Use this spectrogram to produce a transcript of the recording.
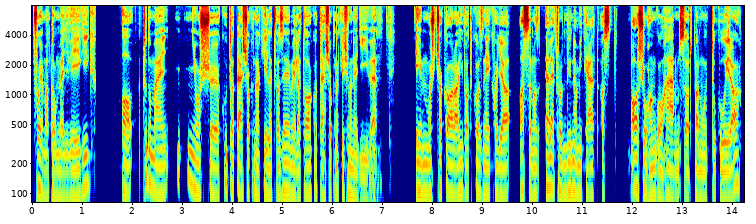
folyamaton megy végig. A tudományos kutatásoknak, illetve az elmélet alkotásoknak is van egy íve. Én most csak arra hivatkoznék, hogy a, azt hiszem az elektrodinamikát azt alsó hangon háromszor tanultuk újra,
